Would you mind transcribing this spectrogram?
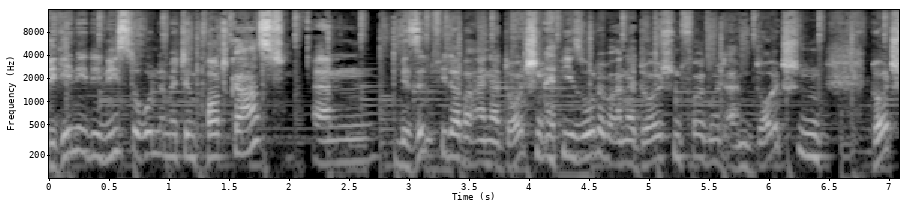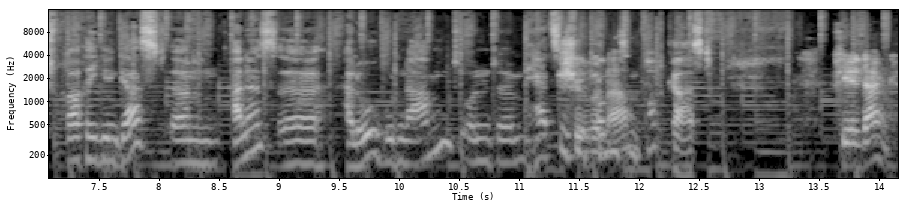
Wir gehen in die nächste Runde mit dem Podcast. Ähm, wir sind wieder bei einer deutschen Episode, bei einer deutschen Folge mit einem deutschen, deutschsprachigen Gast. Ähm, Hannes, äh, hallo, guten Abend und ähm, herzlich Schönen willkommen zum Podcast. Vielen Dank.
